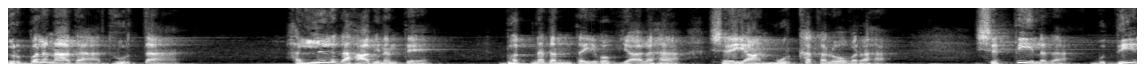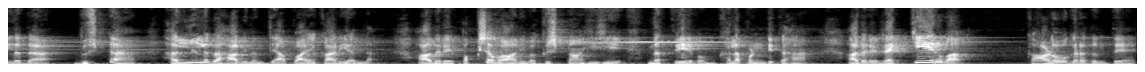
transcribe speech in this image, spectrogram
ದುರ್ಬಲನಾದ, ಧೂರ್ತ, ಹಲ್ಲಿಲ್ಲದ ಹಾವಿನಂತೆ ಭಗ್ನದಂತ ಇವ ವ್ಯಾಲಹ ಶ್ರೇಯಾನ್ ಮೂರ್ಖ ಕಲೋವರಹ ಶಕ್ತಿ ಇಲ್ಲದ ಬುದ್ಧಿ ಇಲ್ಲದ ದುಷ್ಟ, ಹಲ್ಲಿಲ್ಲದ ಹಾವಿನಂತೆ ಅಪಾಯಕಾರಿ ಅಲ್ಲ ಆದರೆ ಪಕ್ಷವಾನಿವ ಕೃಷ್ಣ ಹಿಹಿ ನತ್ವೇವಂ ಖಲಪಂಡಿತ. ಆದರೆ ರೆಕ್ಕೆ ಇರುವ ಕಾಳೋಗರದಂತೆ,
